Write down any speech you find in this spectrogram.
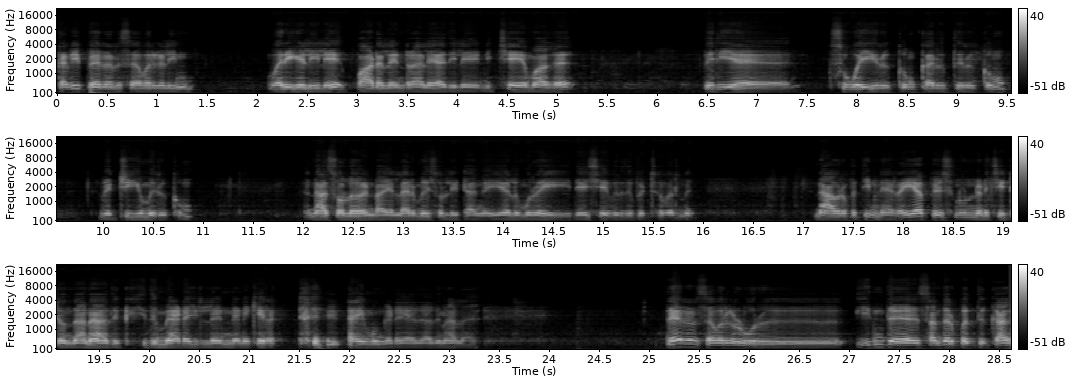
கவி பேரரசு அவர்களின் வரிகளிலே பாடல் என்றாலே அதிலே நிச்சயமாக பெரிய சுவை இருக்கும் கருத்து இருக்கும் வெற்றியும் இருக்கும். நான் சொல்ல வேண்டாம் எல்லாருமே சொல்லிட்டாங்க ஏழு முறை தேசிய விருது பெற்றவர்னு. நான் அவரை பற்றி நிறையா பேசணும்னு நினச்சிட்டு வந்தானா அதுக்கு இது மேடை இல்லைன்னு நினைக்கிறேன். டைமும் கிடையாது அதனால். பேரரசு அவர்கள் ஒரு இந்த சந்தர்ப்பத்துக்காக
